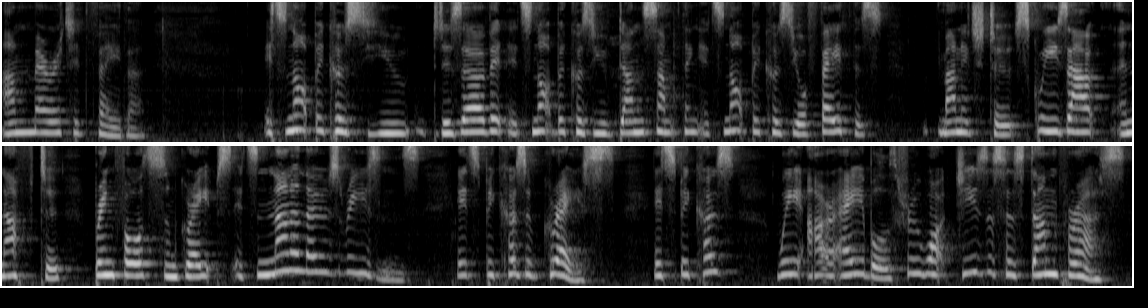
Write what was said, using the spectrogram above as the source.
unmerited favor. It's not because you deserve it, it's not because you've done something, it's not because your faith has managed to squeeze out enough to bring forth some grapes. It's none of those reasons. It's because of grace. It's because we are able, through what Jesus has done for us,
